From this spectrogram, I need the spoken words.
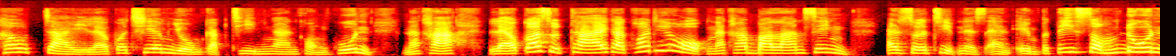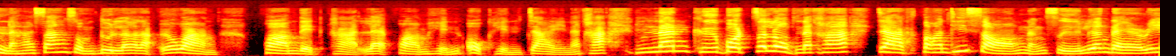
เข้าใจแล้วก็เชื่อมโยงกับทีมงานของคุณนะคะ แล้วก็สุดท้ายค่ะ ข้อที่ 6 นะคะ balancing assertiveness and empathy สมดุลนะคะ สร้างสมดุลระระหว่าง ความเด็ดขาดและความเห็นอกเห็นใจนะคะ นั่นคือบทสรุปนะคะ จากตอนที่ 2 หนังสือเรื่อง Diary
